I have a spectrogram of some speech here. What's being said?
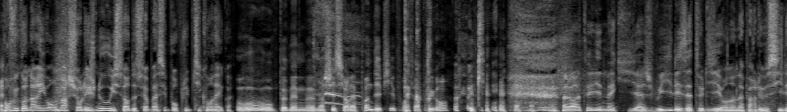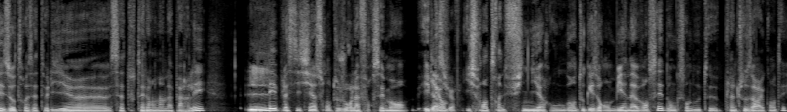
pourvu qu'on arrive, on marche sur les genoux histoire de se faire passer pour plus petit qu'on est, quoi. Oh, on peut même marcher sur la pointe des pieds pour faire plus grand. Alors atelier de maquillage, oui, les ateliers, on en a parlé aussi, les autres ateliers, hein, ça tout à l'heure on en a parlé. Les plasticiens seront toujours là forcément, et bien puis sûr. ils seront en train de finir ou en tout cas ils auront bien avancé, donc sans doute euh, plein de choses à raconter.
